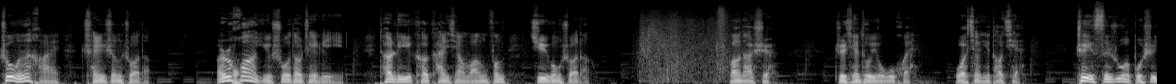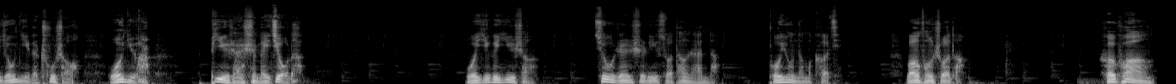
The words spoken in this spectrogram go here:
周文海沉声说道。而话语说到这里，他立刻看向王峰，鞠躬说道：“王大师，之前多有误会，我向你道歉。这次若不是有你的出手，我女儿必然是没救了。我一个医生，救人是理所当然的，不用那么客气。”王峰说道。“何况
